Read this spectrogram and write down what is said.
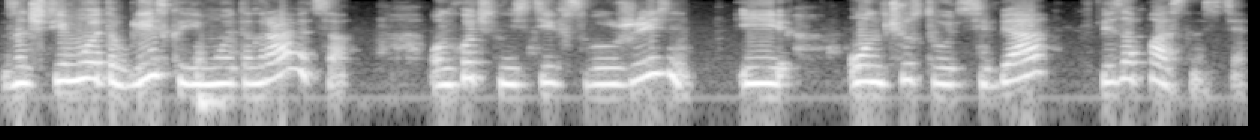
значит, ему это близко, ему это нравится, он хочет нести их в свою жизнь, и он чувствует себя в безопасности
